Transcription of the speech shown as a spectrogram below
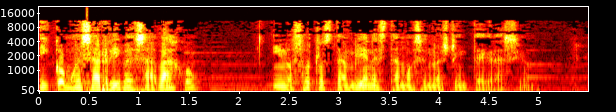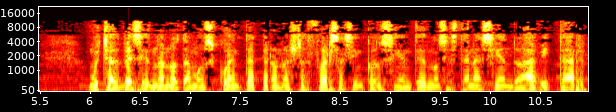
Y como es arriba es abajo, y nosotros también estamos en nuestra integración. Muchas veces no nos damos cuenta, pero nuestras fuerzas inconscientes nos están haciendo habitar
